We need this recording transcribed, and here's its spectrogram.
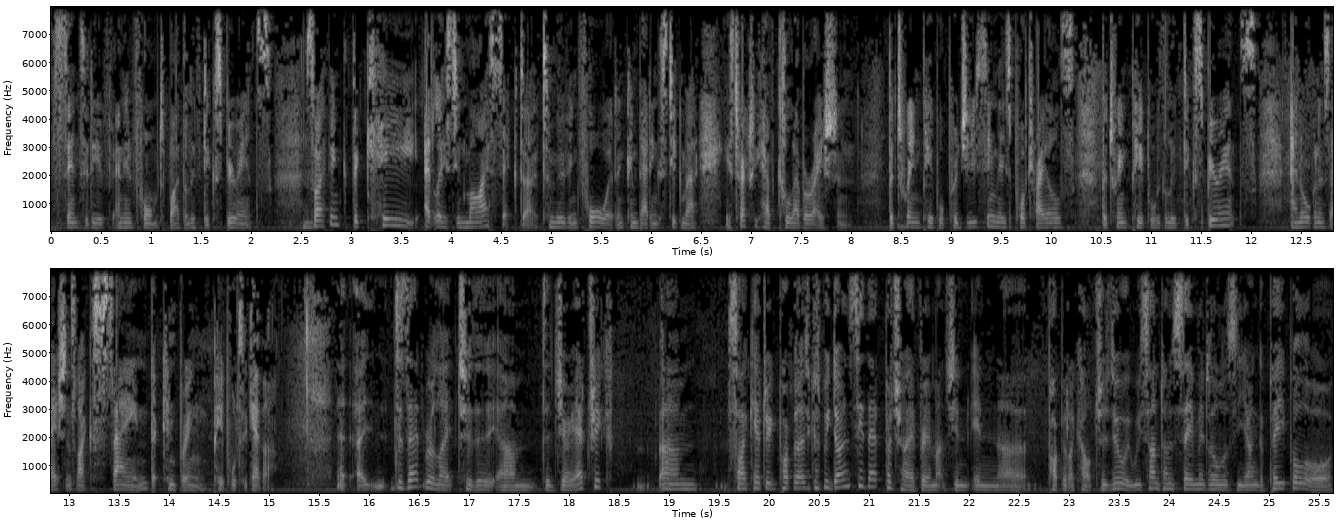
sensitive, and informed by the lived experience. So I think the key, at least in my sector, to moving forward and combating stigma is to actually have collaboration between people producing these portrayals, between people with lived experience, and organisations like SANE that can bring people together. Uh, does that relate to the um, the geriatric um, psychiatric population? Because we don't see that portrayed very much in, in uh, popular culture, do we? We sometimes see mental illness in younger people, or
